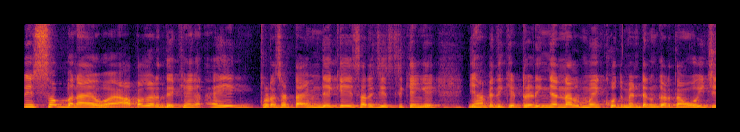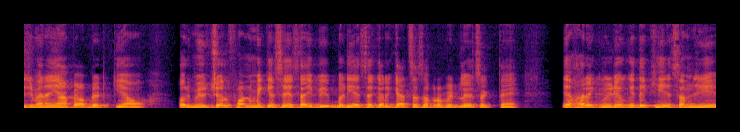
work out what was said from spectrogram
तो ये सब बनाया हुआ है। आप अगर देखेंगे एक थोड़ा सा टाइम दे के ये सारी चीज़ सीखेंगे। यहाँ पे देखिए ट्रेडिंग जर्नल मैं खुद मेंटेन करता हूँ, वही चीज़ मैंने यहाँ पे अपडेट किया हूँ। और म्यूचुअल फंड में कैसे एस आई बढ़िया से करके अच्छा सा प्रॉफिट ले सकते हैं। ये हर एक वीडियो की देखिए, समझिए,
